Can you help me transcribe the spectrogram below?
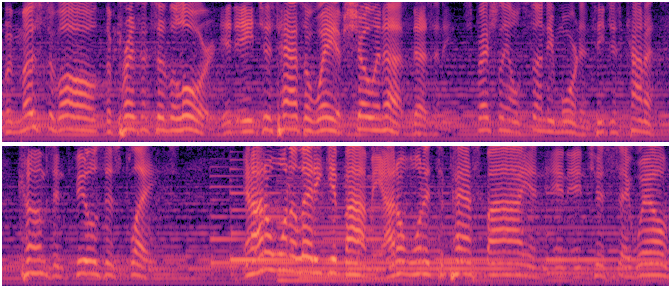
But most of all, the presence of the Lord. It, it just has a way of showing up, doesn't it? Especially on Sunday mornings. He just kind of comes and fills this place. And I don't want to let it get by me. I don't want it to pass by and, and, and just say, well,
